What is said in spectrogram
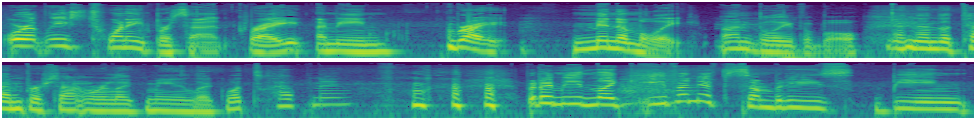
Or at least 20%, right? I mean, Right. minimally. Unbelievable. And then the 10% were like me, like, what's happening? But I mean, like, even if somebody's being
